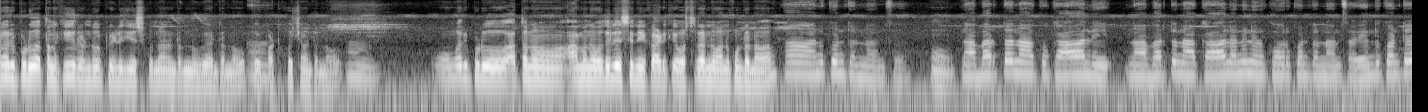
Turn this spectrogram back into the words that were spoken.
మరి ఇప్పుడు అతనికి రెండో పెళ్ళి చేసుకుందాం అంటున్నావు నువ్వే అంటున్నావు పోయి పట్టుకొచ్చి అంటున్నావు. మరి ఇప్పుడు అతను ఆమెను వదిలేసి నీ కాడికి వస్తాడని నువ్వు అనుకుంటున్నావా? ఆ, అనుకుంటున్నాను సార్. నా భర్త నాకు కావాలి. నా భర్త నాకు కావాలని నేను కోరుకుంటున్నాను సార్. ఎందుకంటే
